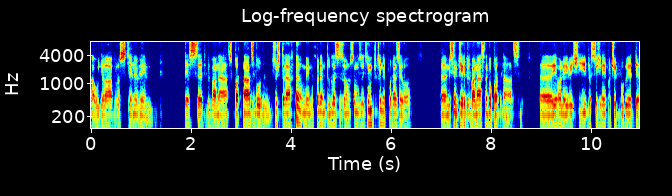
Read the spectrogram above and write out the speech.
a udělá prostě, nevím, 10, 12, 15 bodů, což teda mimochodem tuhle sezónu se mu zatím ještě nepodařilo. Uh, myslím těch 12 nebo 15. Jeho největší dosažený počet bodů je, de,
